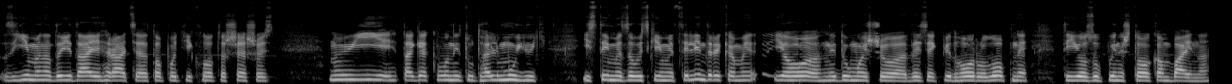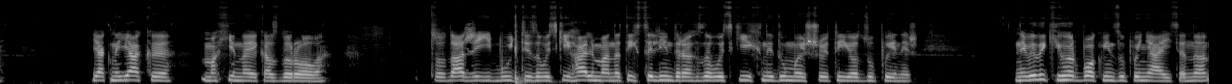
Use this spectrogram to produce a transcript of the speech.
з їми доїдає грація, то потікло, то ще щось. Ну і так як вони тут гальмують із тими заводськими циліндриками, його не думаю, що десь як під гору лопне, ти його зупиниш того комбайна. Як не як махіна, яка здорова. То навіть і будь ти заводські гальма на тих циліндрах заводських, не думаєш, що ти його зупиниш. Невеликий горбок він зупиняється. На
